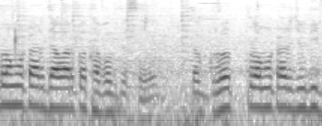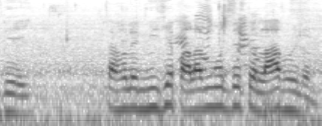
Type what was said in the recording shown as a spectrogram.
প্রমোটার দেওয়ার কথা বলতেছে। তো গ্রোথ প্রমোটার যদি দেই, তাহলে নিজে পালার মধ্যে তো লাভ হইল না।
